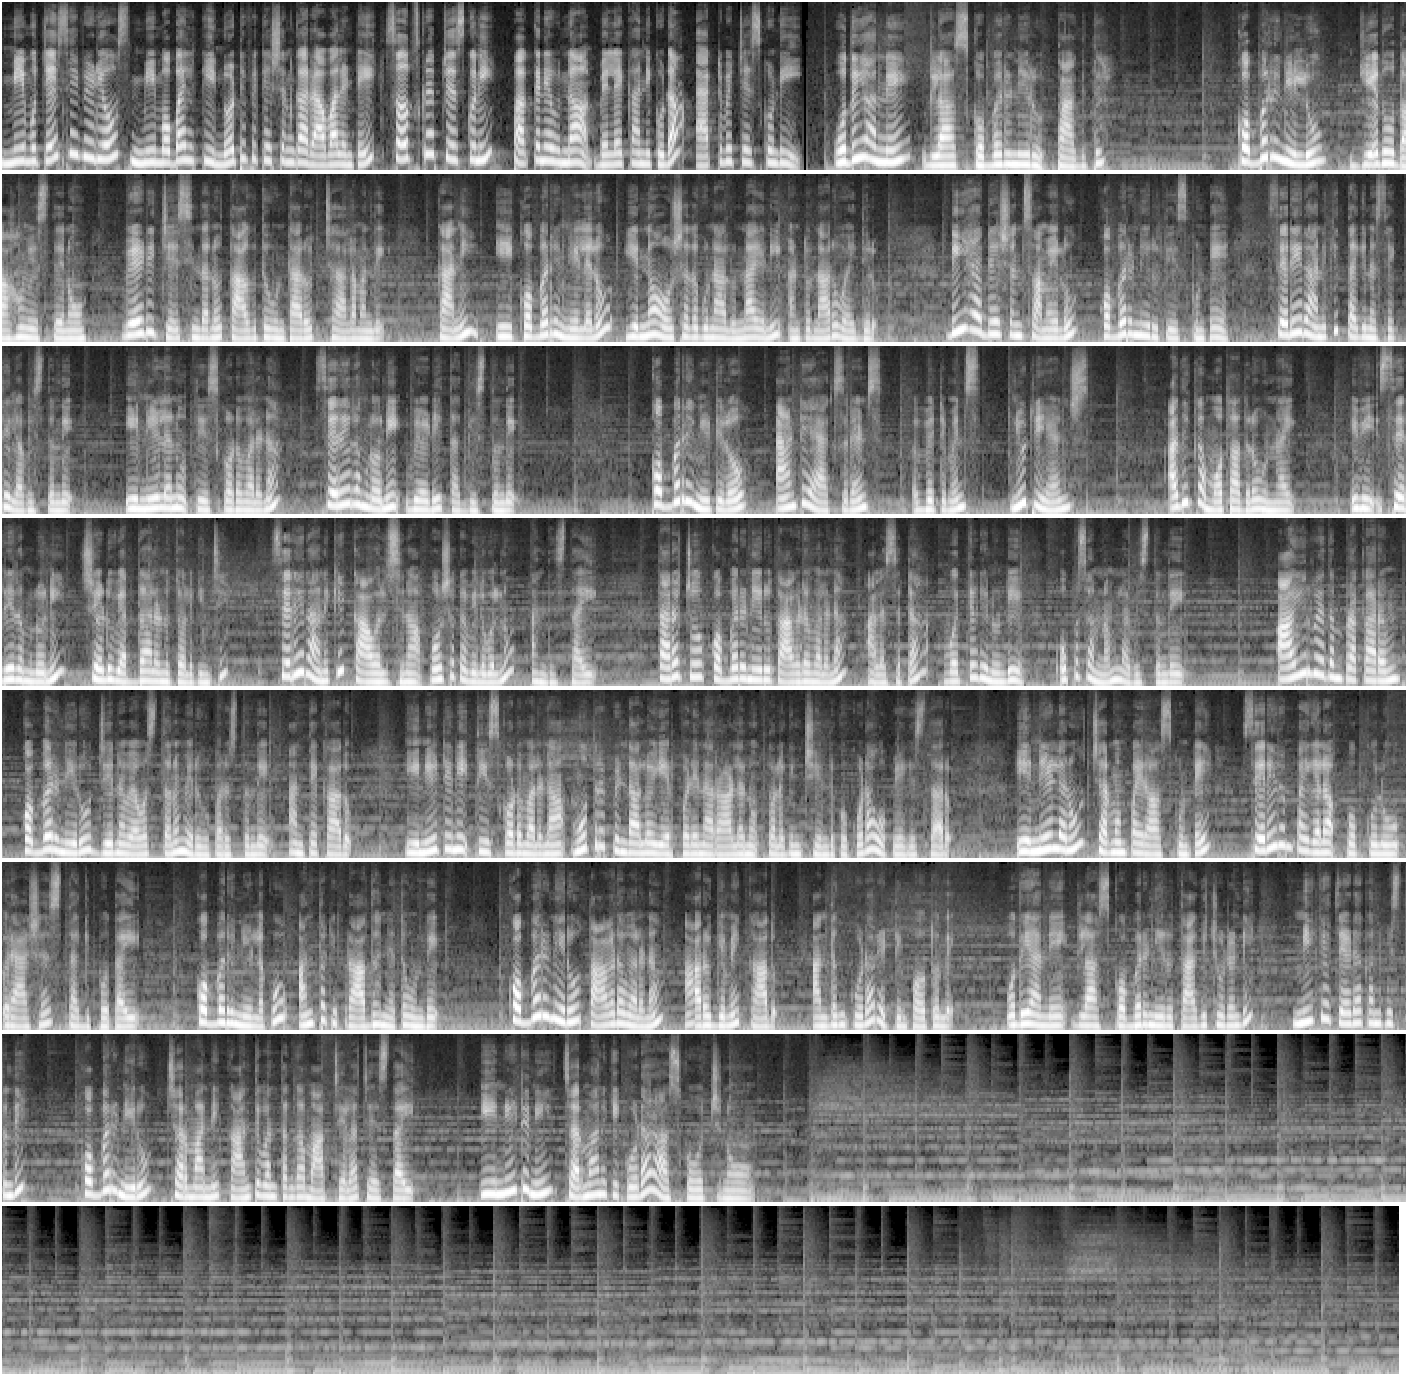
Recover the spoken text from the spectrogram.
మేము చేసే వీడియోస్ మీ మొబైల్కి నోటిఫికేషన్గా రావాలంటే సబ్స్క్రైబ్ చేసుకుని పక్కనే ఉన్న బెలైకాన్ని కూడా యాక్టివేట్ చేసుకోండి. ఉదయాన్నే గ్లాస్ కొబ్బరి నీరు తాగితే కొబ్బరి నీళ్ళు ఏదో దాహం వేస్తేనో వేడి చేసిందనో తాగుతూ ఉంటారు చాలామంది. కానీ ఈ కొబ్బరి నీళ్ళలో ఎన్నో ఔషధ గుణాలున్నాయని అంటున్నారు వైద్యులు. డీహైడ్రేషన్ సమయంలో కొబ్బరి నీరు తీసుకుంటే శరీరానికి తగిన శక్తి లభిస్తుంది. ఈ నీళ్ళను తీసుకోవడం వలన శరీరంలోని వేడి తగ్గిస్తుంది. కొబ్బరి నీటిలో యాంటీ ఆక్సిడెంట్స్ విటమిన్స్ న్యూట్రియంట్స్ అధిక మోతాదులో ఉన్నాయి. ఇవి శరీరంలోని చెడు వ్యర్థాలను తొలగించి శరీరానికి కావలసిన పోషక విలువలను అందిస్తాయి. తరచూ కొబ్బరి నీరు తాగడం వలన అలసట ఒత్తిడి నుండి ఉపశమనం లభిస్తుంది. ఆయుర్వేదం ప్రకారం కొబ్బరి నీరు జీర్ణ వ్యవస్థను మెరుగుపరుస్తుంది. అంతేకాదు ఈ నీటిని తీసుకోవడం వలన మూత్రపిండాల్లో ఏర్పడిన రాళ్ళను తొలగించేందుకు కూడా ఉపయోగిస్తారు. ఈ నీళ్ళను చర్మంపై రాసుకుంటే శరీరంపై గల పొక్కులు ర్యాషెస్ తగ్గిపోతాయి. కొబ్బరి నీళ్ళకు అంతటి ప్రాధాన్యత ఉంది. కొబ్బరి నీరు తాగడం వలన ఆరోగ్యమే కాదు అందం కూడా రెట్టింపవుతుంది. ఉదయాన్నే గ్లాస్ కొబ్బరి నీరు తాగి చూడండి. మీకే తేడా కనిపిస్తుంది. కొబ్బరి నీరు చర్మాన్ని కాంతివంతంగా మార్చేలా చేస్తాయి. ఈ నీటిని చర్మానికి కూడా రాసుకోవచ్చును.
